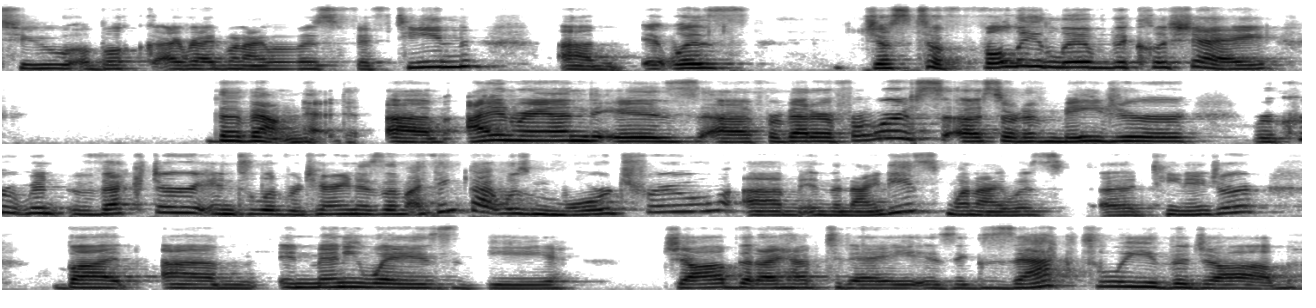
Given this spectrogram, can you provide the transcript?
to a book I read when I was 15. Um, it was just to fully live the cliche, the Fountainhead. Um, Ayn Rand is, uh, for better or for worse, a sort of major recruitment vector into libertarianism. I think that was more true um, in the 90s when I was a teenager, but um, in many ways, the job that I have today is exactly the job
